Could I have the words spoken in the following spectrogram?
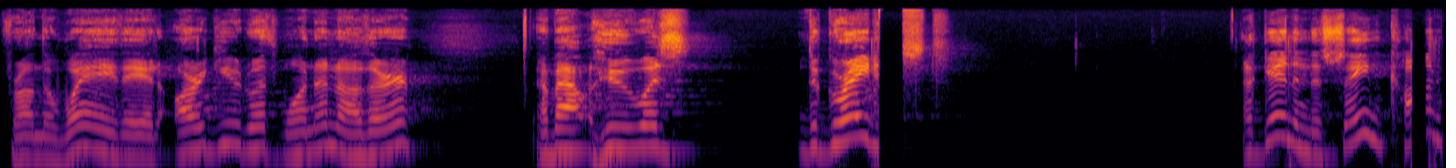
For on the way they had argued with one another about who was the greatest. Again, in the same context,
